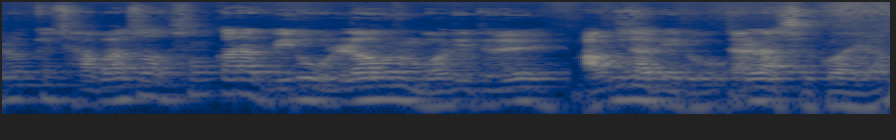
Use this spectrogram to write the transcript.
이렇게 잡아서 손가락 위로 올라오는 머리들 마구잡이로 잘라줄 거예요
